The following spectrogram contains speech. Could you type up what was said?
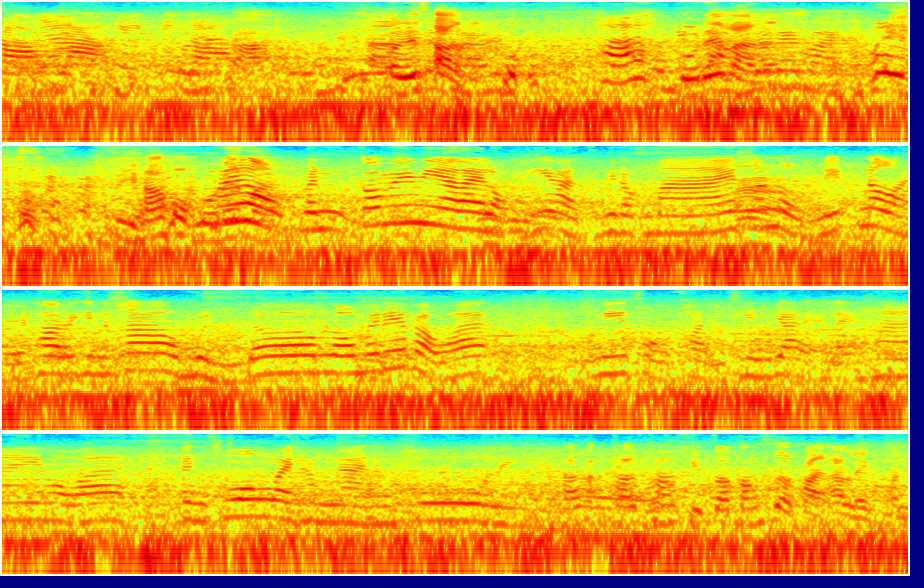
จองอย่างจอง คนที่สามฮะรู้ได้ไหมสี่ห้าหกรู้ได้ไม่ไหหมรอกมันก็ไม่มีอะไรหรอกพี่อาจจะมีดอกไม้เออขนมนิดหน่อยพาไปกินข้าวเหมือนเดิม เราไม่ได้แบบว่ามีของขวัญชิ้นใหญ่อะไรให้ เพราะว่าเป็นช่วงวัยทำงานทั้งคู่อะไรเงี้ยถ้าถ้าถ้าคิดจะต้องเซอร์ไพรส์อเล็กมัน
